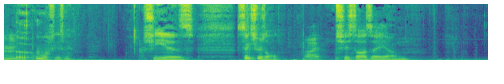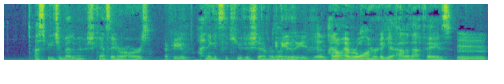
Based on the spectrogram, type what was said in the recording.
ooh, excuse me. She is six years old. All right. She still has a um a speech impediment. She can't say her R's. After you. I think it's the cutest shit ever. Though, dude. yeah? I don't ever want her to get out of that phase. Mm.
